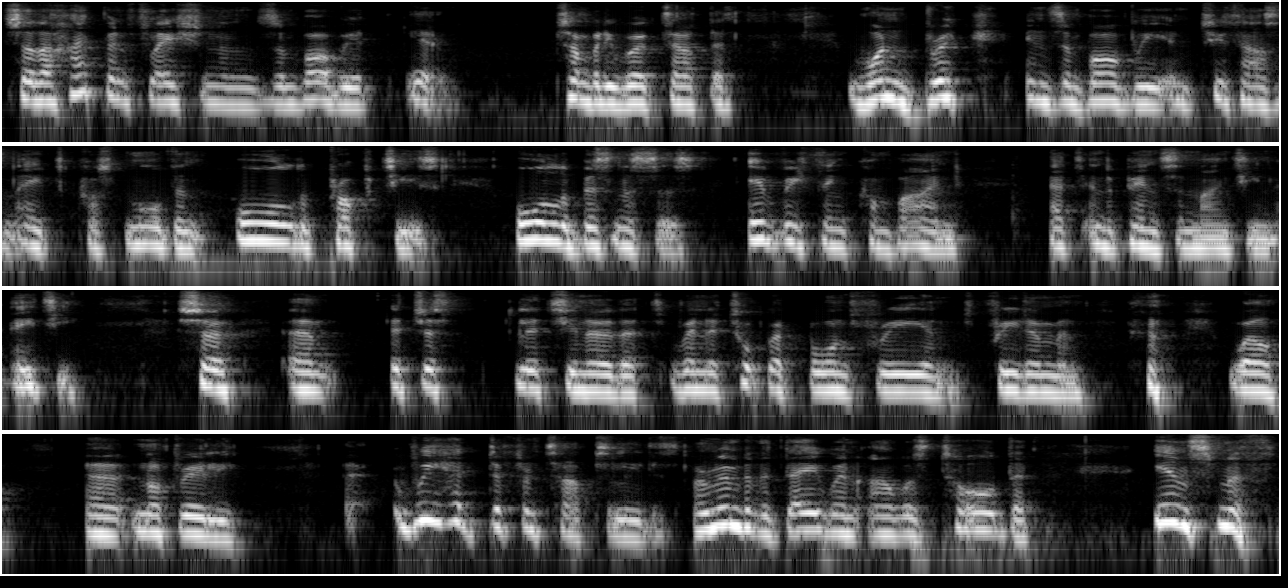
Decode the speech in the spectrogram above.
So the hyperinflation in Zimbabwe, you know, somebody worked out that one brick in Zimbabwe in 2008 cost more than all the properties, all the businesses, everything combined at independence in 1980. So um, it just lets you know that when they talk about born free and freedom, and well, uh, not really. Uh, we had different types of leaders. I remember the day when I was told that Ian Smith,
